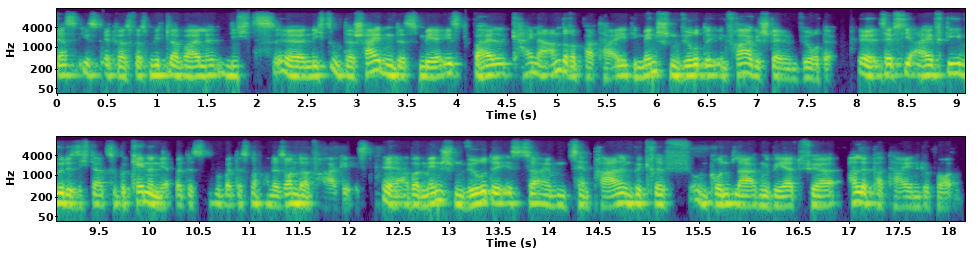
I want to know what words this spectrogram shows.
das ist etwas, was mittlerweile nichts, äh, nichts Unterscheidendes mehr ist, weil keine andere Partei die Menschenwürde in Frage stellen würde. Äh, selbst die AfD würde sich dazu bekennen, aber das, wobei das nochmal eine Sonderfrage ist. Äh, aber Menschenwürde ist zu einem zentralen Begriff und Grundlagenwert für alle Parteien geworden.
